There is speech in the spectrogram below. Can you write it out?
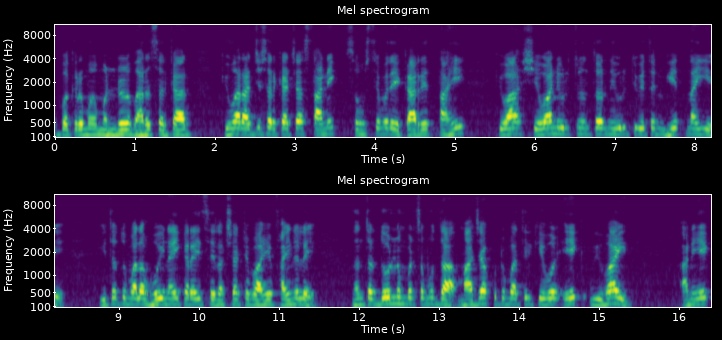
उपक्रम मंडळ भारत सरकार किंवा राज्य सरकारच्या स्थानिक संस्थेमध्ये कार्यरत नाही किंवा सेवानिवृत्तीनंतर निवृत्तीवेतन घेत नाही आहे इथं तुम्हाला होय नाही करायचं आहे लक्षात ठेवा हे फायनल आहे. नंतर दोन नंबरचा मुद्दा माझ्या कुटुंबातील केवळ एक विवाहित आणि एक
